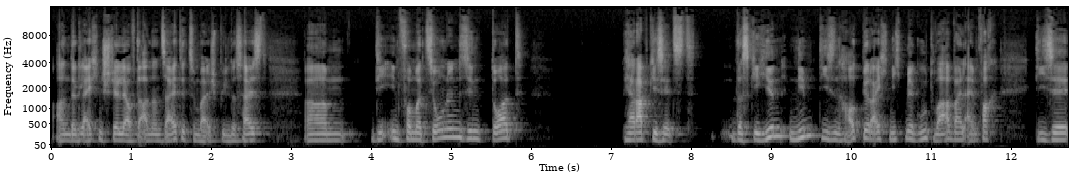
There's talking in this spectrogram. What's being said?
an der gleichen Stelle auf der anderen Seite zum Beispiel. Das heißt, ähm, die Informationen sind dort herabgesetzt. Das Gehirn nimmt diesen Hautbereich nicht mehr gut wahr, weil einfach diese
